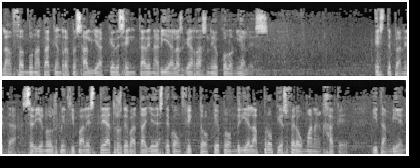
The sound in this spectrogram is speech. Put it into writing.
lanzando un ataque en represalia que desencadenaría las guerras neocoloniales. Este planeta sería uno de los principales teatros de batalla de este conflicto que pondría la propia esfera humana en jaque y también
